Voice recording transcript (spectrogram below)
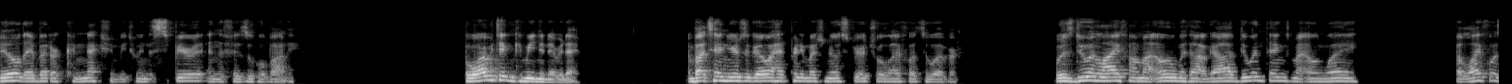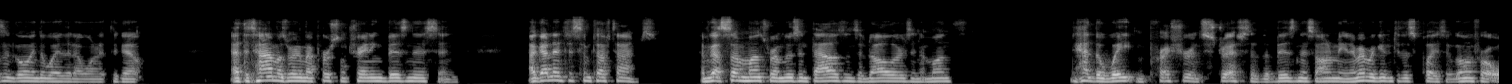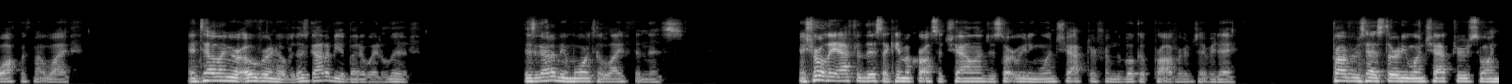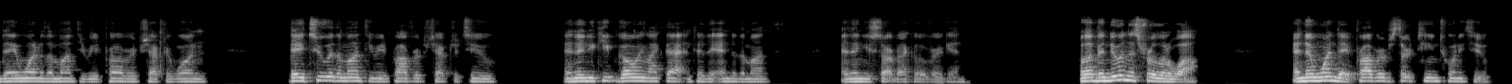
build a better connection between the spirit and the physical body. But why are we taking communion every day? About 10 years ago, I had pretty much no spiritual life whatsoever. Was doing life on my own without God, doing things my own way, but life wasn't going the way that I wanted to go. At the time, I was running my personal training business and I got into some tough times. I've got some months where I'm losing thousands of dollars in a month had the weight and pressure and stress of the business on me. And I remember getting to this place of going for a walk with my wife and telling her over and over, there's got to be a better way to live. There's got to be more to life than this. And shortly after this, I came across a challenge to start reading one chapter from the book of Proverbs every day. Proverbs has 31 chapters. So on day one of the month, you read Proverbs chapter one. Day two of the month, you read Proverbs chapter two. And then you keep going like that until the end of the month. And then you start back over again. Well, I've been doing this for a little while. And then one day, Proverbs 13 22,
